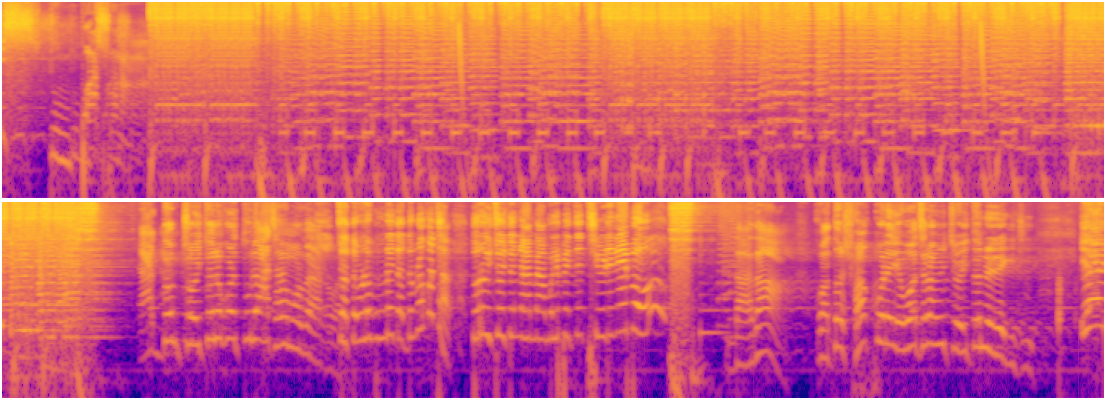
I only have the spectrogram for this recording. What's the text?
ইস টুম্পা সোনা। একদম চৈতন্য করে তুলে আছাড়া মরবে যত বড় মুন্ডে তত বড় কথা। তোর ওই চৈতন্য আমি আমলে পেতে ছিঁড়ে নেব। দাদা কত শখ করে এবছর আমি চৈতন্য রেখেছি। এই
